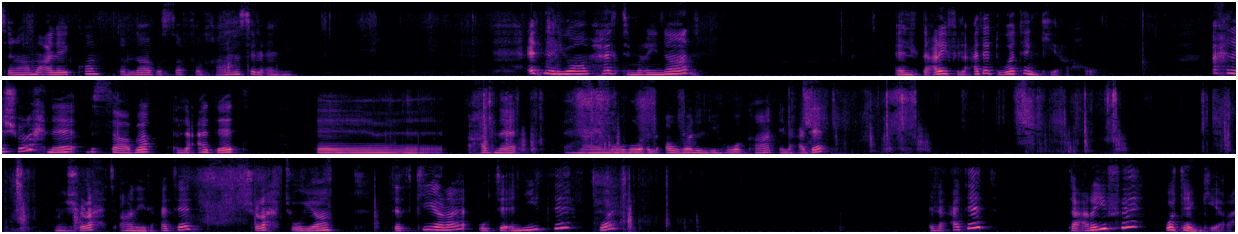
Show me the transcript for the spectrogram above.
السلام عليكم طلاب الصف الخامس العلمي. عندنا اليوم حل تمرينات التعريف العدد وتنكيره. إحنا شرحنا بالسابق العدد آه، أخذنا هنا الموضوع الأول اللي هو كان العدد. من شرحت أني العدد شرحت وياه تذكيره وتأنيثه والعدد تعريفه وتنكيره.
